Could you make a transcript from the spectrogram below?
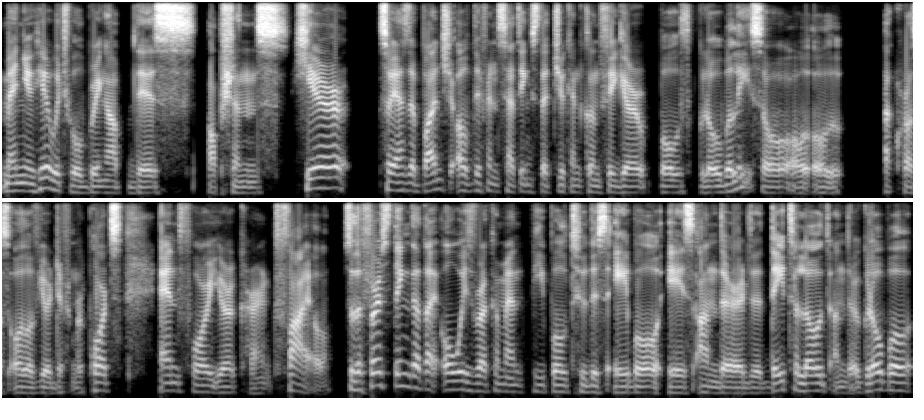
menu here, which will bring up this options here. So it has a bunch of different settings that you can configure both globally, so all, all, across all of your different reports, and for your current file. So the first thing that I always recommend people to disable is under the data load, under global,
